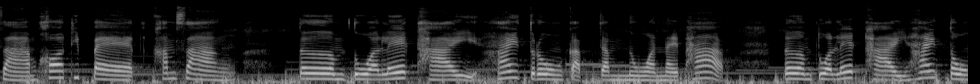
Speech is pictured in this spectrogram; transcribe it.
53 ข้อที่ 8คำสั่ง เติมตัวเลขไทยให้ตรงกับจำนวนในภาพ เติมตัวเลขไทยให้ตรง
